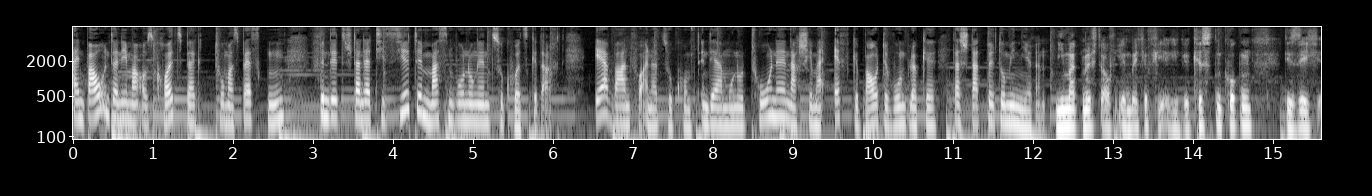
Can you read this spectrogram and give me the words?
Ein Bauunternehmer aus Kreuzberg, Thomas Besken, findet standardisierte Massenwohnungen zu kurz gedacht. Er warnt vor einer Zukunft, in der monotone, nach Schema F gebaute Wohnblöcke das Stadtbild dominieren. Niemand möchte auf irgendwelche viereckige Kisten gucken, die sich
